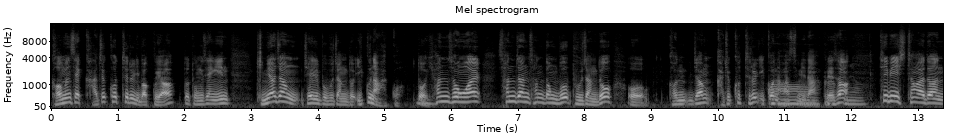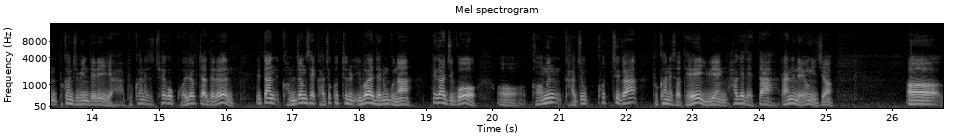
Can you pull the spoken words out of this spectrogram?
검은색 가죽 코트를 입었고요. 또 동생인 김여정 제1부부장도 입고 나왔고 또 현송월 선전선동부 부부장도 어, 건정 가죽 코트를 입고 아, 나왔습니다. 그래서 그렇군요. TV 시청하던 북한 주민들이 야 북한에서 최고 권력자들은 일단 검정색 가죽 코트를 입어야 되는구나 해가지고 어, 검은 가죽 코트가 북한에서 대유행하게 됐다라는 내용이죠. 어,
